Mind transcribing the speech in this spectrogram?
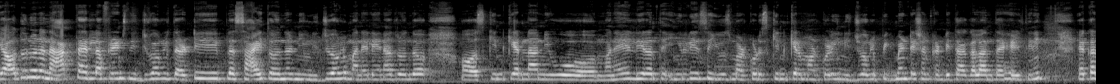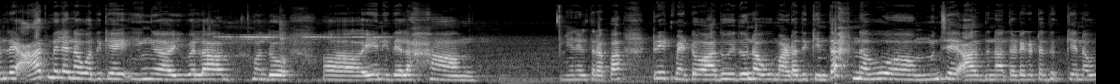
ಯಾವುದೂ ನಾನು ಆಗ್ತಾ ಇಲ್ಲ ಫ್ರೆಂಡ್ಸ್ ನಿಜವಾಗ್ಲೂ ತರ್ಟಿ ಪ್ಲಸ್ ಆಯಿತು ಅಂದರೆ ನೀವು ನಿಜವಾಗ್ಲೂ ಮನೇಲಿ ಏನಾದರೂ ಒಂದು ಸ್ಕಿನ್ ಕೇರ್ನ ನೀವು ಮನೆಯಲ್ಲಿರೋಂಥ ಇಂಗ್ರೀಡಿಯೆಂಟ್ಸ್ ಯೂಸ್ ಮಾಡ್ಕೊಂಡು ಸ್ಕಿನ್ ಕೇರ್ ಮಾಡ್ಕೊಳ್ಳಿ, ನಿಜವಾಗ್ಲೂ ಪಿಗ್ಮೆಂಟೇಷನ್ ಖಂಡಿತ ಆಗಲ್ಲ ಅಂತ ಹೇಳ್ತೀನಿ. ಯಾಕಂದರೆ ಆದಮೇಲೆ ನಾವು ಅದಕ್ಕೆ ಹಿಂಗೆ ಇವೆಲ್ಲ ಒಂದು ಏನಿದೆಯಲ್ಲ ಏನು ಹೇಳ್ತಾರಪ್ಪ? ಟ್ರೀಟ್ಮೆಂಟು ಅದು ಇದು ನಾವು ಮಾಡೋದಕ್ಕಿಂತ ನಾವು ಮುಂಚೆ ಅದನ್ನು ತಡೆಗಟ್ಟೋದಕ್ಕೆ ನಾವು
